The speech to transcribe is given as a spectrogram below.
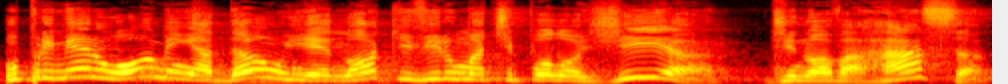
o primeiro homem, Adão e Enoque, viram uma tipologia de nova raça.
